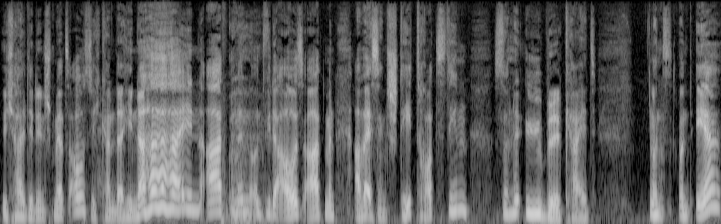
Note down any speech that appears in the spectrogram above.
ich halte den Schmerz aus, ich kann da hineinatmen und wieder ausatmen, aber es entsteht trotzdem so eine Übelkeit. Und, und er,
